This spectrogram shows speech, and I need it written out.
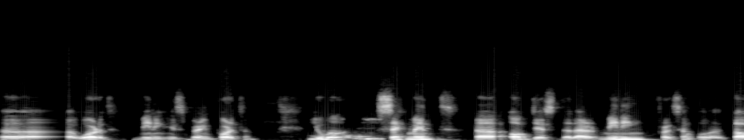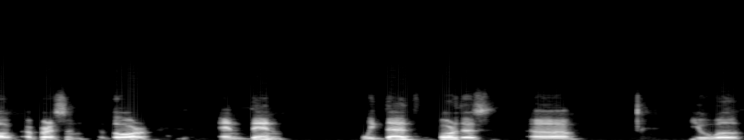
uh, word meaning is very important. You will segment uh, objects that are meaning, for example, a dog, a person, a door, and then with that borders, uh, you will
